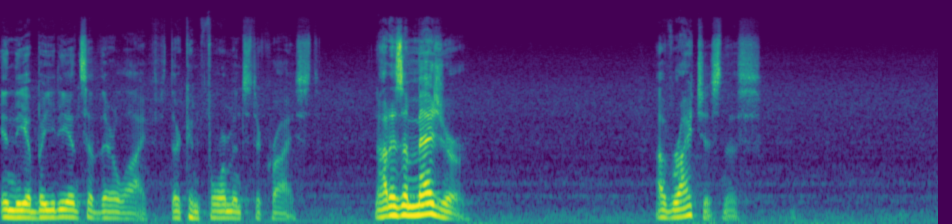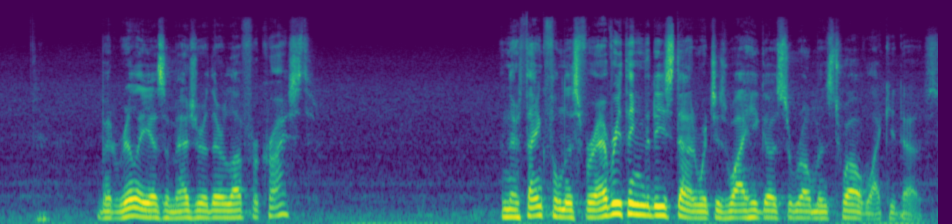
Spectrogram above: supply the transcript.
in the obedience of their life, their conformance to Christ. Not as a measure of righteousness, but really as a measure of their love for Christ and their thankfulness for everything that he's done, which is why he goes to Romans 12 like he does.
